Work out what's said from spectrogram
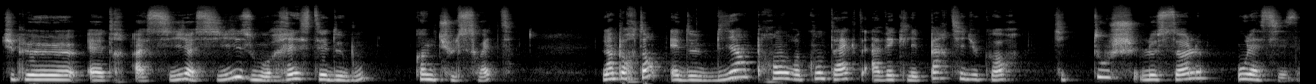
Tu peux être assis, assise ou rester debout, comme tu le souhaites. L'important est de bien prendre contact avec les parties du corps qui touchent le sol ou l'assise.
